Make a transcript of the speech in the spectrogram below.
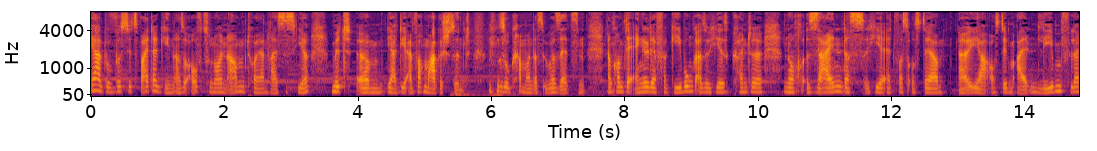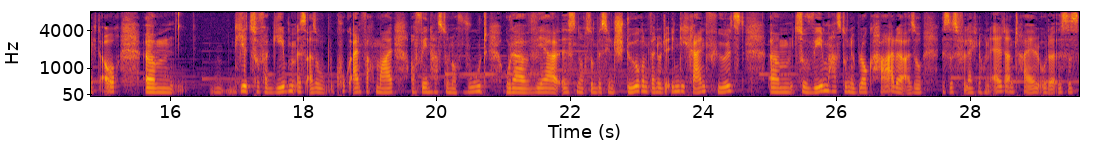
ja, du wirst jetzt weitergehen, also auf zu neuen Abenteuern heißt es hier, mit, ähm, ja, die einfach magisch sind. so kann man das übersetzen. Dann kommt der Engel der Vergebung, also hier könnte noch sein, dass hier etwas aus der, äh, ja, aus dem alten Leben vielleicht auch, ähm, hier zu vergeben ist. Also guck einfach mal, auf wen hast du noch Wut oder wer ist noch so ein bisschen störend, wenn du in dich reinfühlst. Ähm, zu wem hast du eine Blockade? Also ist es vielleicht noch ein Elternteil oder ist es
